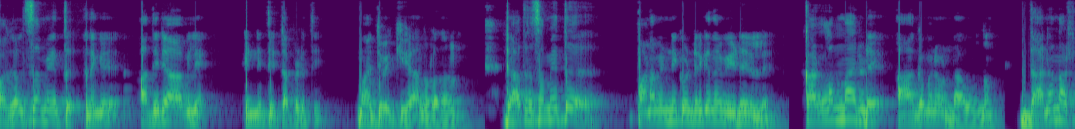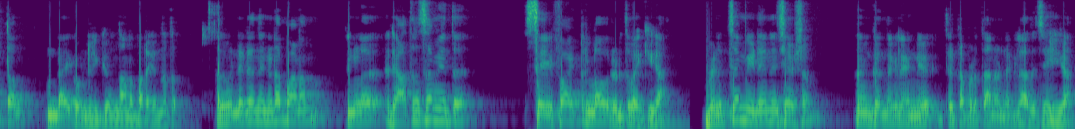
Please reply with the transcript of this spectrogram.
പകൽ സമയത്ത് അല്ലെങ്കിൽ അതിരാവിലെ എണ്ണി തിട്ടപ്പെടുത്തി മാറ്റിവെക്കുക എന്നുള്ളതാണ് രാത്രി സമയത്ത് പണം എണ്ണിക്കൊണ്ടിരിക്കുന്ന വീടുകളിൽ കള്ളന്മാരുടെ ആഗമനം ഉണ്ടാവുമെന്നും ധനനഷ്ടം ഉണ്ടായിക്കൊണ്ടിരിക്കുമെന്നാണ് പറയുന്നത്. അതുകൊണ്ട് തന്നെ നിങ്ങളുടെ പണം നിങ്ങൾ രാത്രി സമയത്ത് സേഫ് ആയിട്ടുള്ള ഒരിടത്ത് വയ്ക്കുക. വെളിച്ചം വീണതിന് ശേഷം നിങ്ങൾക്ക് എന്തെങ്കിലും എണ്ണി തിട്ടപ്പെടുത്താനുണ്ടെങ്കിൽ അത് ചെയ്യുക.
